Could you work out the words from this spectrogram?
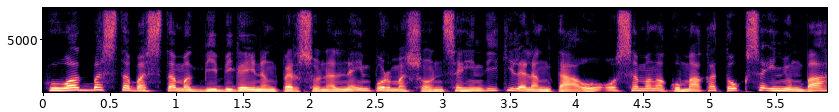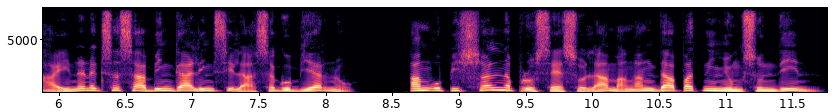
huwag basta-basta magbibigay ng personal na impormasyon sa hindi kilalang tao o sa mga kumakatok sa inyong bahay na nagsasabing galing sila sa gobyerno. Ang opisyal na proseso lamang ang dapat ninyong sundin.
